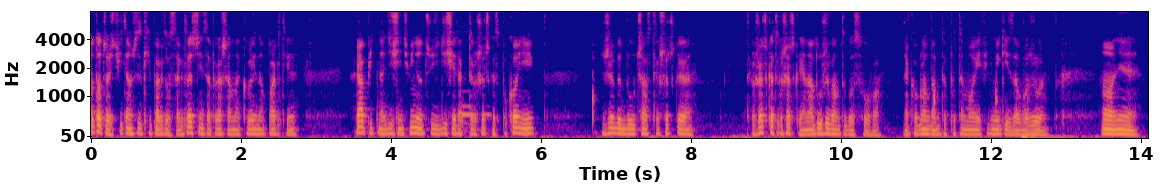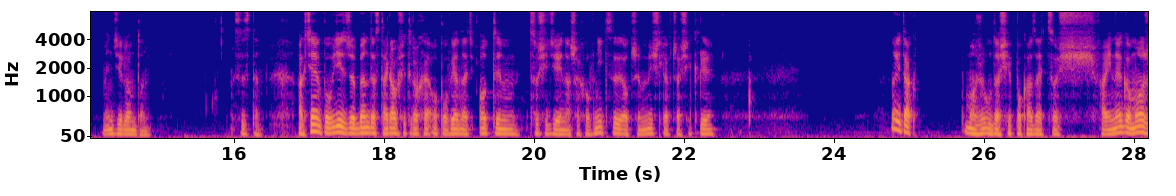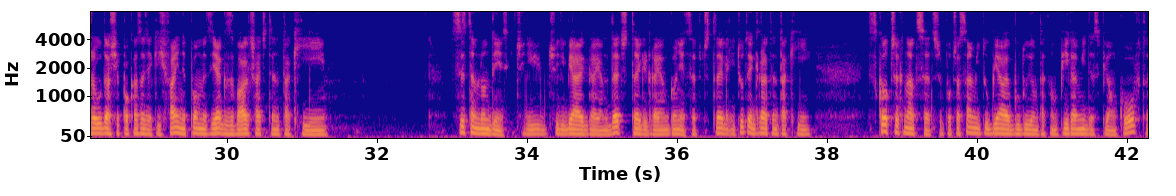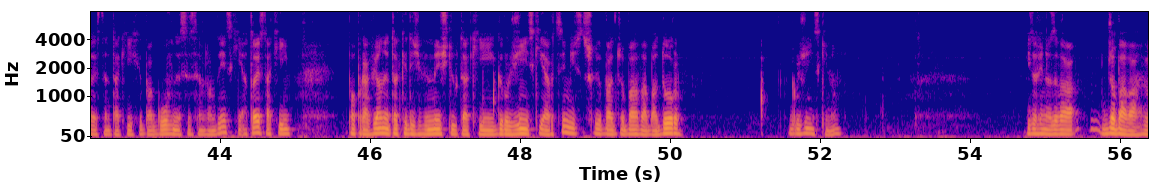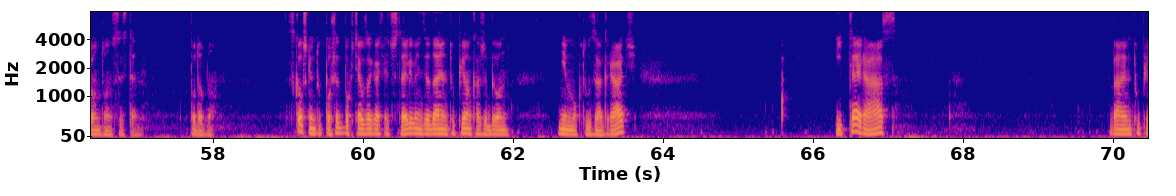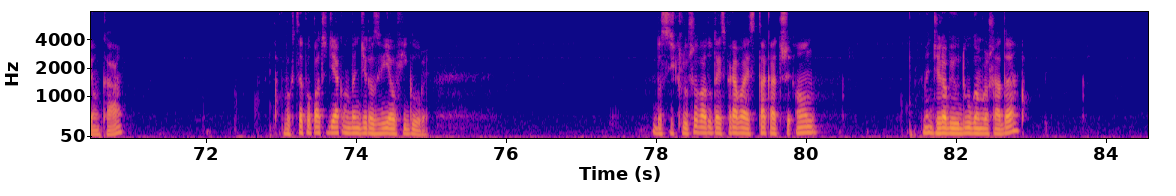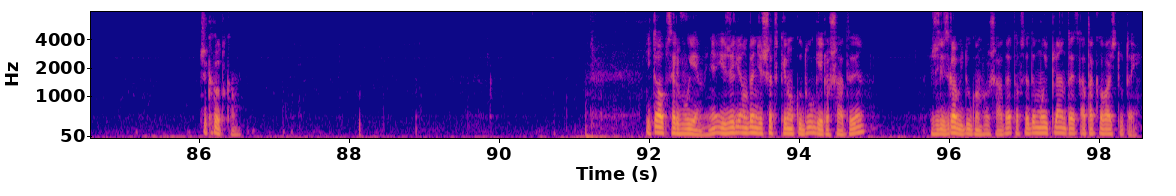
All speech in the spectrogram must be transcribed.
No to cześć, witam wszystkich bardzo serdecznie. Zapraszam na kolejną partię Rapid na 10 minut, czyli dzisiaj tak troszeczkę spokojniej, żeby był czas troszeczkę, troszeczkę, troszeczkę, ja nadużywam tego słowa. Jak oglądam te potem moje filmiki, zauważyłem. O nie, będzie London. System. A chciałem powiedzieć, że będę starał się trochę opowiadać o tym, co się dzieje na szachownicy, o czym myślę w czasie gry. No i tak może uda się pokazać coś fajnego, może uda się pokazać jakiś fajny pomysł, jak zwalczać ten taki system londyński, czyli, czyli białe grają D4, grają goniec F4 i tutaj gra ten taki skoczek na C3, bo czasami tu białe budują taką piramidę z pionków, to jest ten taki chyba główny system londyński, a to jest taki poprawiony, to kiedyś wymyślił taki gruziński arcymistrz, chyba Jobawa Badur, gruziński, no. I to się nazywa Jobawa London System. Podobno. Skoczkiem tu poszedł, bo chciał zagrać E4, więc zadałem tu pionka, żeby on nie mógł tu zagrać. I teraz dałem tu pionka, bo chcę popatrzeć, jak on będzie rozwijał figury. Dosyć kluczowa tutaj sprawa jest taka, czy on będzie robił długą roszadę, czy krótką. I to obserwujemy. Nie? Jeżeli on będzie szedł w kierunku długiej roszady, jeżeli zrobi długą roszadę, to wtedy mój plan to jest atakować tutaj.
